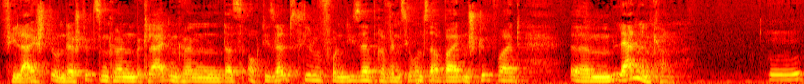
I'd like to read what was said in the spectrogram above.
vielleicht unterstützen können, begleiten können, dass auch die Selbsthilfe von dieser Präventionsarbeit ein Stück weit ähm, lernen kann. Mhm.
